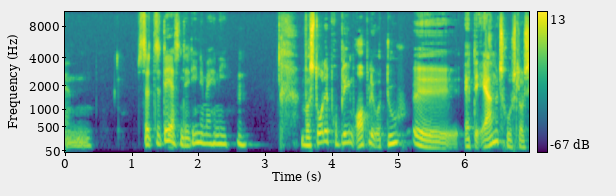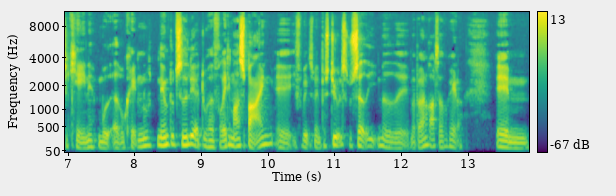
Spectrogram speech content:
Øhm, så, så det er jeg sådan lidt enig med hende i. Mm. Hvor stort et problem oplever du, øh, at det er med trusler og chikane mod advokaten? Nu nævnte du tidligere, at du havde fået rigtig meget sparring øh, i forbindelse med en bestyrelse, du sad i med, øh, med børneretsadvokater. Øh,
